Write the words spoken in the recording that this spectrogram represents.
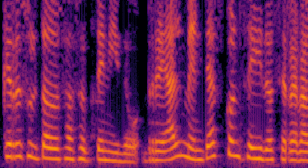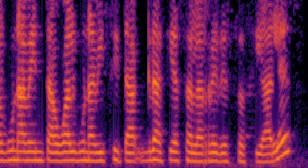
¿qué resultados has obtenido? ¿Realmente has conseguido cerrar alguna venta o alguna visita gracias a las redes sociales?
